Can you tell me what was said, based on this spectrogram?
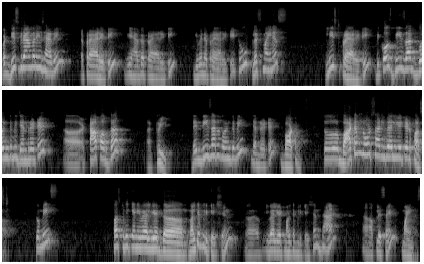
But this grammar is having a priority we have a priority given a priority to plus minus least priority because these are going to be generated uh, top of the uh, tree. Then these are going to be generated bottom. So bottom nodes are evaluated first. So means first we can evaluate the multiplication uh, evaluate multiplication than uh, plus and minus.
